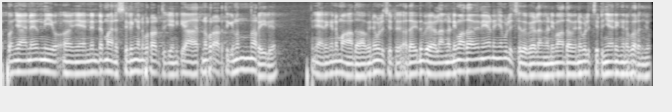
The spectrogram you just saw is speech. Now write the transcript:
അപ്പോൾ ഞാൻ നിയോ ഞാൻ എന്റെ മനസ്സിൽ ഇങ്ങനെ പ്രാർത്ഥിച്ചു. എനിക്ക് ആരിനെ പ്രാർത്ഥിക്കണമെന്നൊന്നും അറിയില്ല. അപ്പം ഞാനിങ്ങനെ മാതാവിനെ വിളിച്ചിട്ട് അതായത് വേളാങ്കണ്ണി മാതാവിനെയാണ് ഞാൻ വിളിച്ചത്. വേളാങ്കണ്ണി മാതാവിനെ വിളിച്ചിട്ട് ഞാനിങ്ങനെ പറഞ്ഞു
